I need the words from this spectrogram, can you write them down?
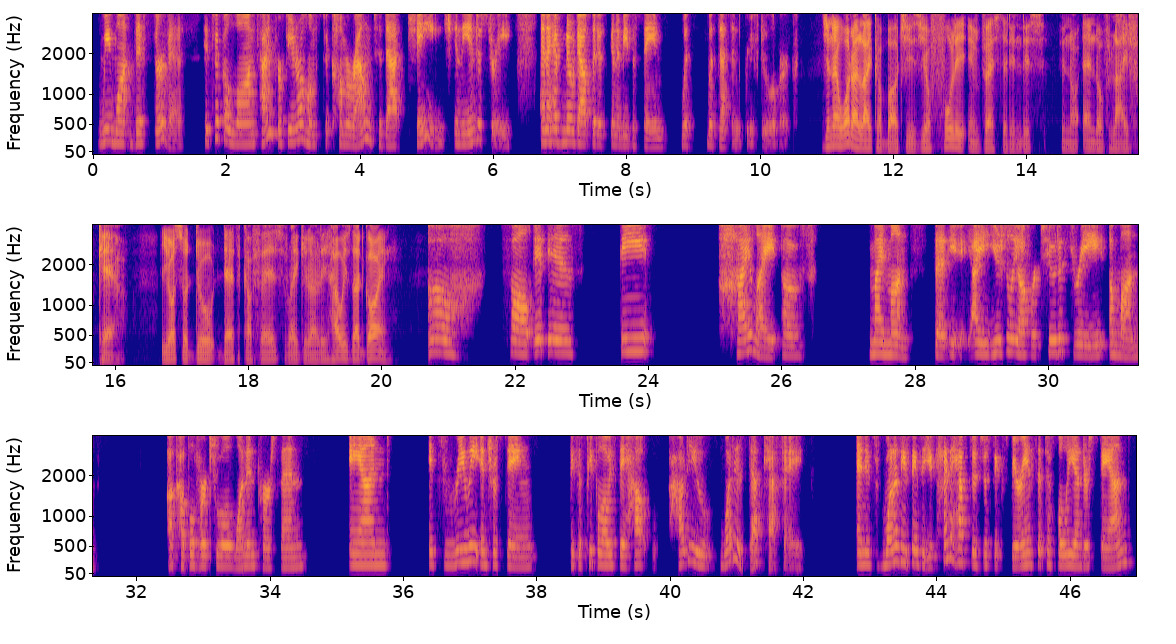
we want this service. It took a long time for funeral homes to come around to that change in the industry. And I have no doubt that it's going to be the same with, with death and grief doula work. You know what I like about you is you're fully invested in this, you know, end of life care. You also do death cafes regularly. How is that going? Oh, Saul, it is the highlight of my months that I usually offer two to three a month, a couple virtual, one in person. And it's really interesting because people always say, How how do you what is Death Cafe? And it's one of these things that you kind of have to just experience it to fully understand.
